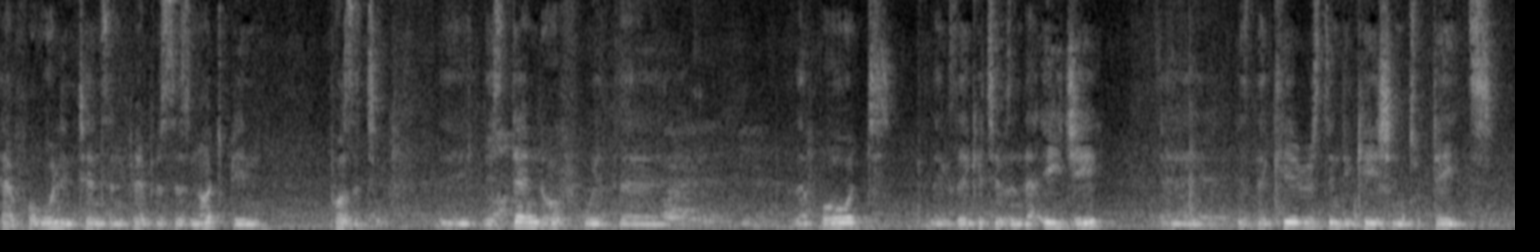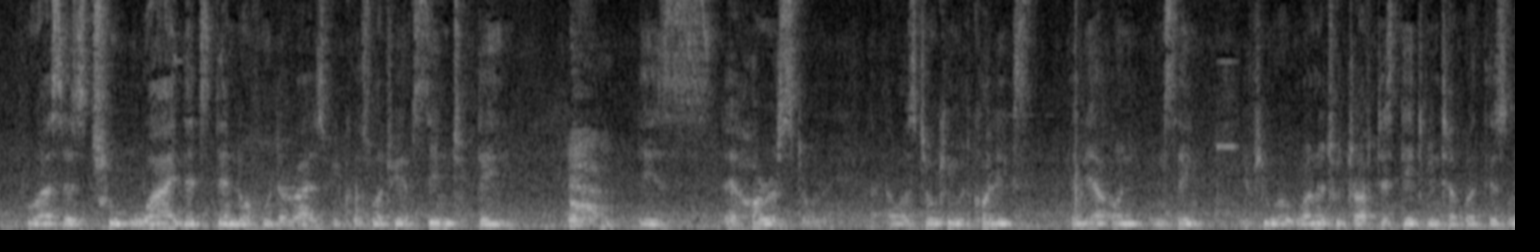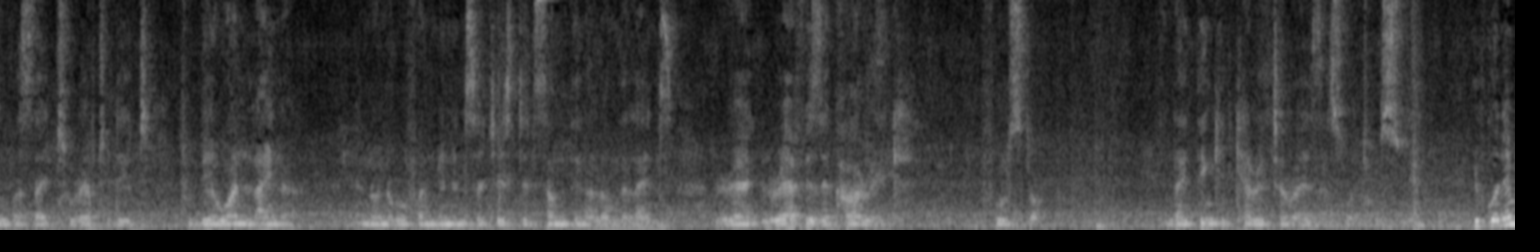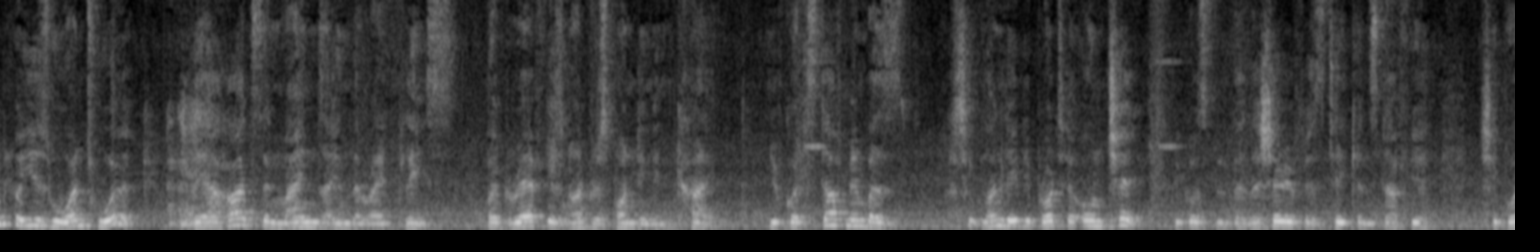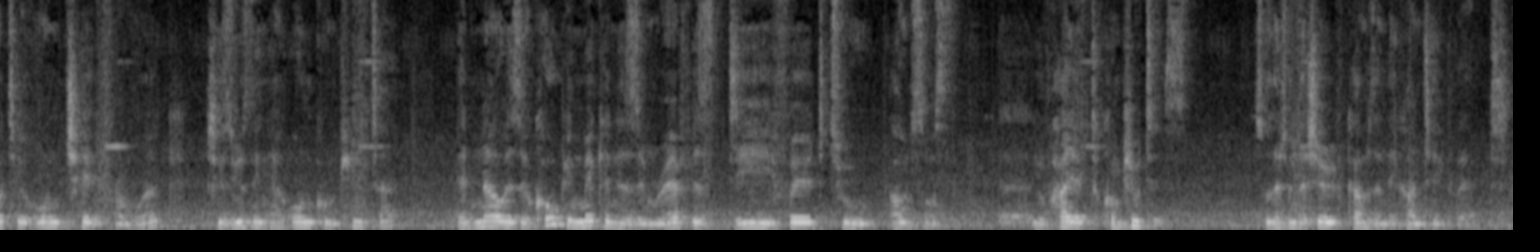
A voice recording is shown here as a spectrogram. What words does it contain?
have, for all intents and purposes, not been positive. The, the standoff with the, the board, the executives, and the AG uh, is the clearest indication to date for us as to why that standoff would arise because what we have seen today is a horror story. I was joking with colleagues earlier on in saying if you wanted to draft a statement about this oversight to RAF date, it would be a one liner. And Honorable Van Minnen suggested something along the lines RAF is a car wreck, full stop. And I think it characterizes what saw. We've got employees who want to work. Their hearts and minds are in the right place. But RAF is not responding in kind. You've got staff members she, one lady brought her own chair because the, the, the sheriff has taken stuff here. She brought her own chair from work. She's using her own computer. And now, as a coping mechanism, RAF is deferred to outsourcing. Uh, you've hired computers so that when the sheriff comes and they can't take that.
